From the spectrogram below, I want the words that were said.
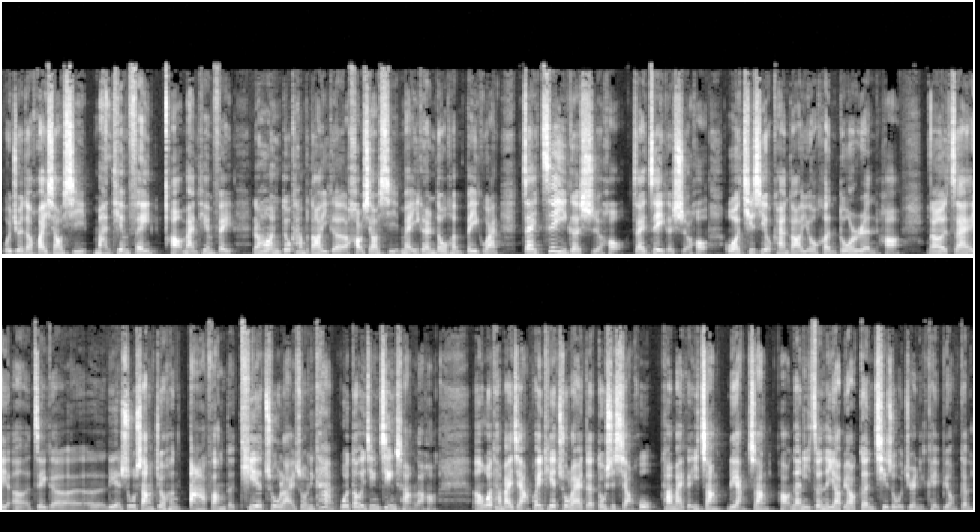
我觉得坏消息满天飞，好，满天飞，然后你都看不到一个好消息，每一个人都很悲观。在这个时候，在这个时候，我其实有看到有很多人哈，呃，在呃这个呃脸书上就很大方的贴出来说，你看我都已经进场了哈。嗯，我坦白讲，会贴出来的都是小户，他买个一张、两张，好，那你真的要不要跟？其实我觉得你可以不用跟。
